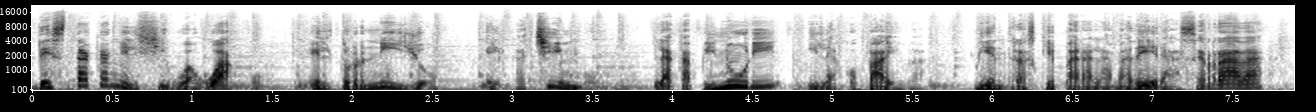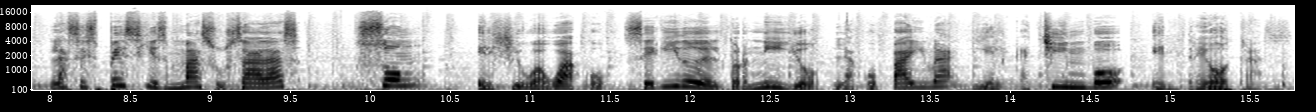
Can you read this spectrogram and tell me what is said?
destacan el chihuahuaco, el tornillo, el cachimbo, la capinuri y la copaiba, mientras que para la madera cerrada, las especies más usadas son el chihuahuaco, seguido del tornillo, la copaiba y el cachimbo, entre otras.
